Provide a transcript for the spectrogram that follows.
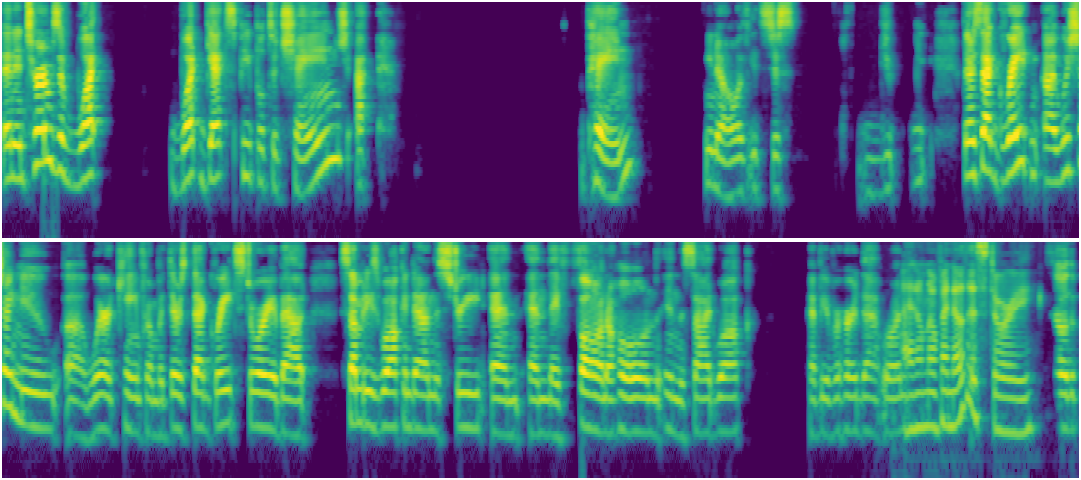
and in terms of what what gets people to change I, pain you know if it's just you, you- there's that great i wish i knew uh, where it came from but there's that great story about somebody's walking down the street and and they fall in a hole in, in the sidewalk. Have you ever heard that one? I don't know if I know this story. so the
